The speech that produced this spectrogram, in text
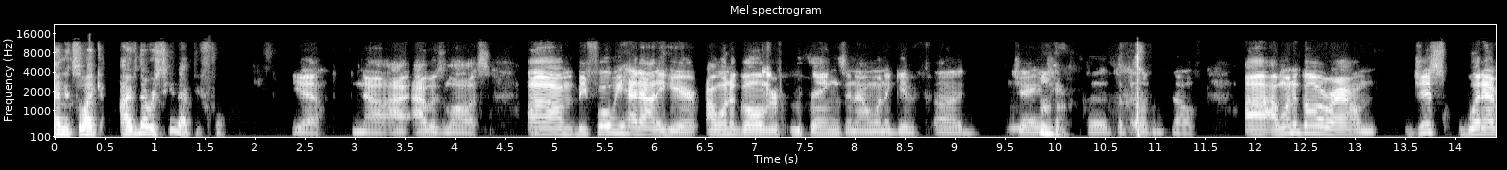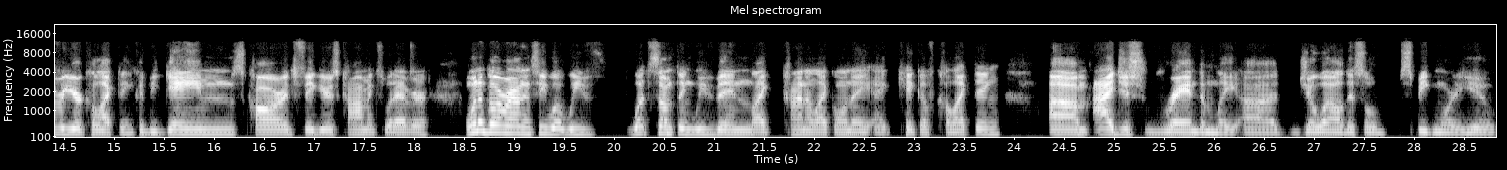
And it's like I've never seen that before. Yeah, no, I, I was lost. Um, before we head out of here, I want to go over a few things, and I want to give uh Jay a chance to, to plug himself. Uh, I want to go around just whatever you're collecting. Could be games, cards, figures, comics, whatever. I want to go around and see what we've what's something we've been like kind of like on a, a kick of collecting. Um, I just randomly, uh, Joel, this will speak more to you.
